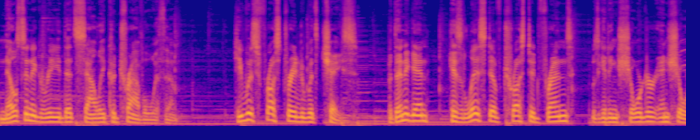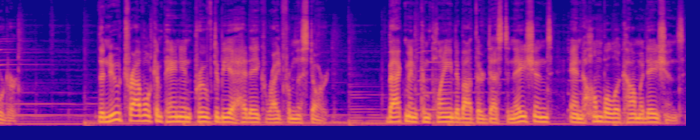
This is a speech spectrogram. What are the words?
Nelson agreed that Sally could travel with him. He was frustrated with Chase, but then again, his list of trusted friends was getting shorter and shorter. The new travel companion proved to be a headache right from the start. Backman complained about their destinations and humble accommodations,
